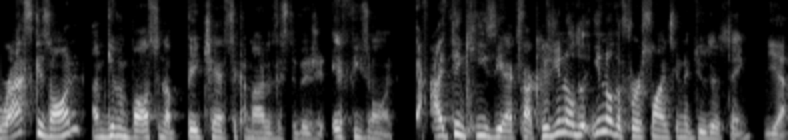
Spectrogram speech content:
Rask is on. I'm giving Boston a big chance to come out of this division if he's on. I think he's the X factor because you know the you know the first line's going to do their thing. Yeah.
